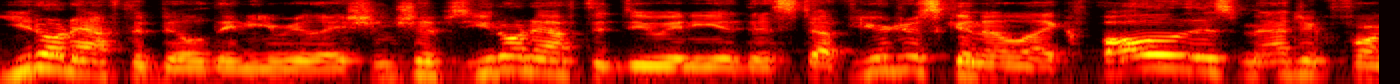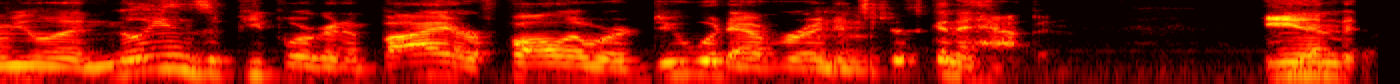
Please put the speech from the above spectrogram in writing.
you don't have to build any relationships. You don't have to do any of this stuff. You're just going to like follow this magic formula and millions of people are going to buy or follow or do whatever and mm-hmm. it's just going to happen. And yeah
